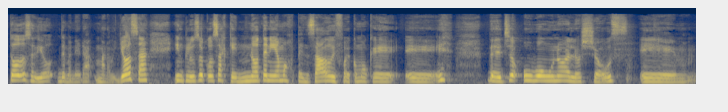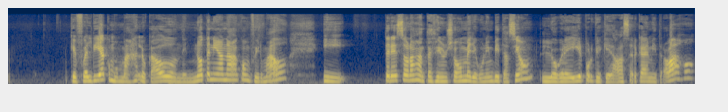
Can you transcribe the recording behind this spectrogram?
todo se dio de manera maravillosa, incluso cosas que no teníamos pensado y fue como que, eh, de hecho, hubo uno de los shows eh, que fue el día como más alocado donde no tenía nada confirmado y tres horas antes de un show me llegó una invitación, logré ir porque quedaba cerca de mi trabajo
